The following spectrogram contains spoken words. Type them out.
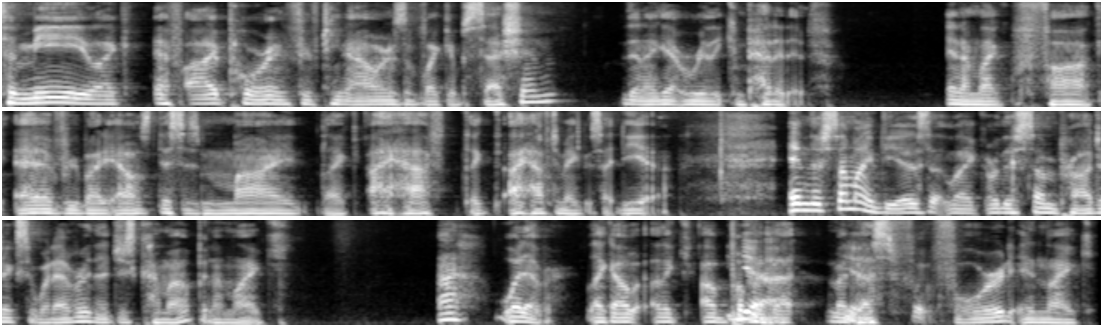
to me, like if I pour in 15 hours of like obsession, then I get really competitive and I'm like, fuck everybody else. This is my like I have like I have to make this idea. And there's some ideas that like or there's some projects or whatever that just come up and I'm like, ah, whatever. Like I'll like I'll put yeah. my, be- my yeah. best foot forward and like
